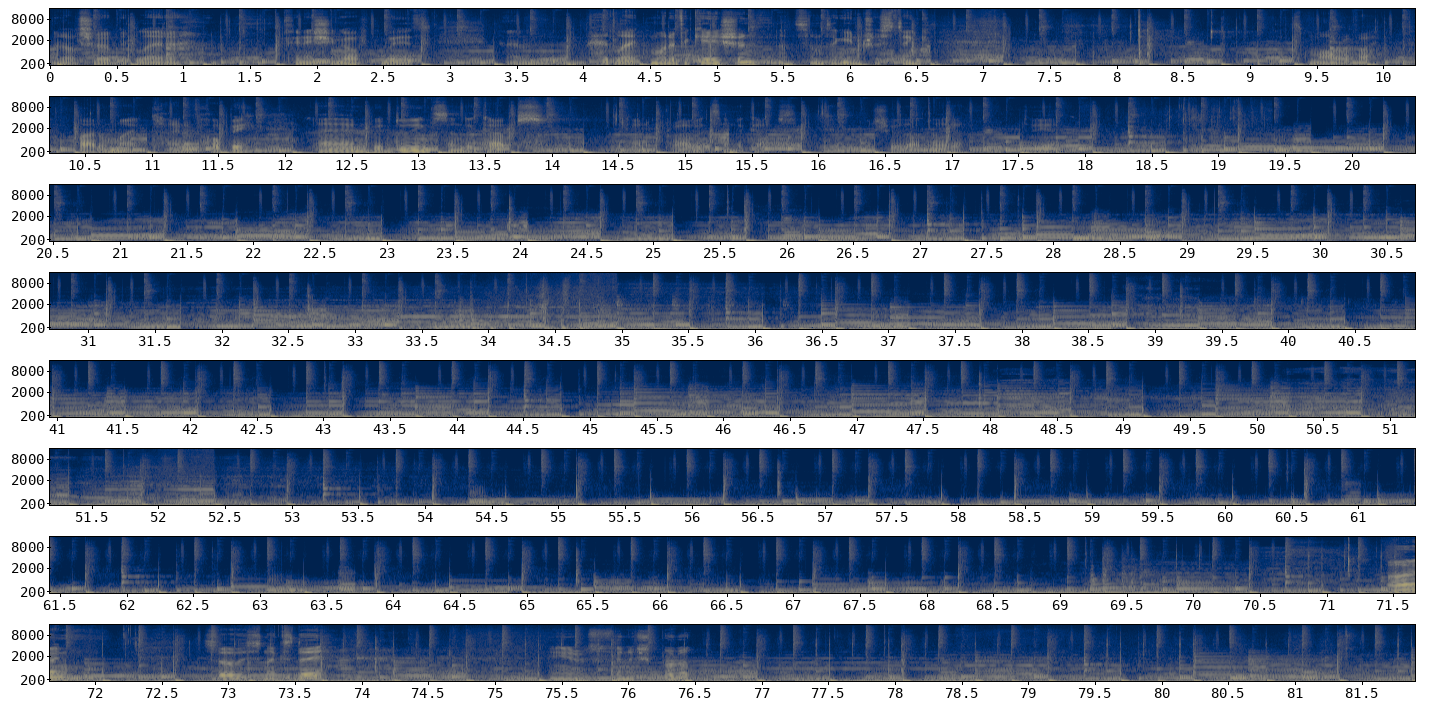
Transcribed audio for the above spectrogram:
but I'll show a bit later. Finishing off with um, headlight modification. That's something interesting. That's more of a part of my kind of hobby. And we're doing centre caps, kind of private centre caps. I'll show that later. So yeah. So this next day. Here's finished product.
